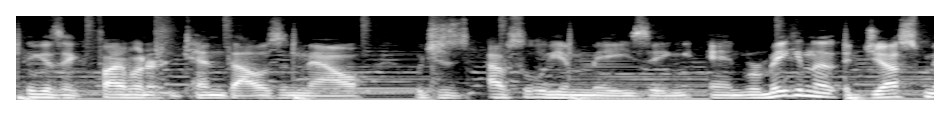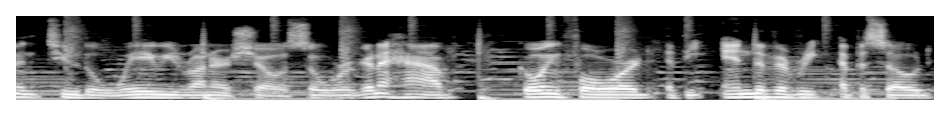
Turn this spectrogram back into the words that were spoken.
I think it's like 510,000 now, which is absolutely amazing. And we're making an adjustment to the way we run our show. So we're going to have going forward at the end of every episode,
